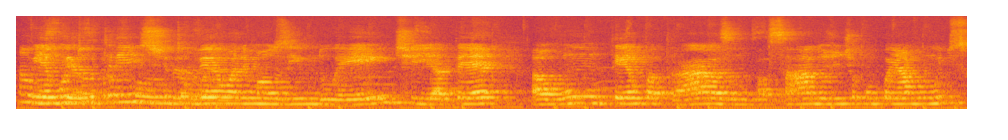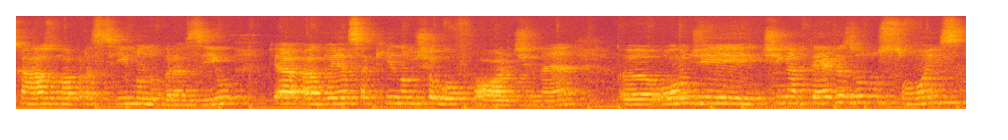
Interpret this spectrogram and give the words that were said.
Não, e é muito triste profunda, tu ver né? um animalzinho doente e até algum tempo atrás, ano passado, a gente acompanhava muitos casos lá para cima no Brasil, que a, a, doença aqui não chegou forte, né? Uh, onde tinha até resoluções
